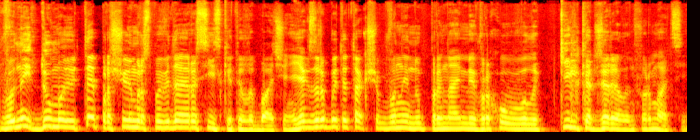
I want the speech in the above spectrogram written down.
вони думають те, про що їм розповідає російське телебачення. Як зробити так, щоб вони ну принаймні враховували кілька джерел інформації?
